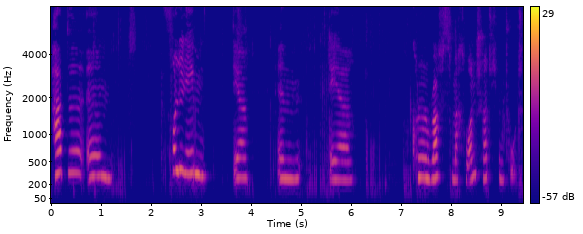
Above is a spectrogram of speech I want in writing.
hatte ähm, volle Leben der ähm, der Colonel Ruffs macht One-Shot. Ich bin tot.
